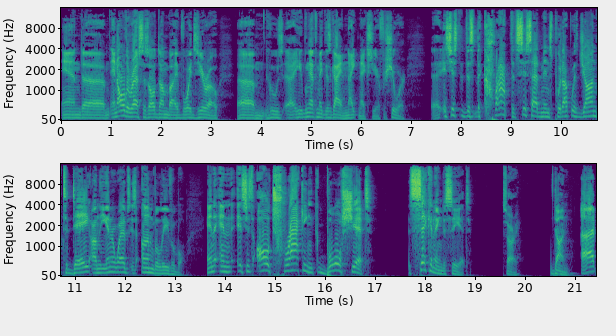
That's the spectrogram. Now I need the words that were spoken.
and uh, and all the rest is all done by Void Zero um, who's uh, we're gonna have to make this guy a knight next year for sure. Uh, it's just this, the crap that sysadmins put up with John today on the interwebs is unbelievable. And and it's just all tracking bullshit. It's sickening to see it Sorry. Done. I'm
